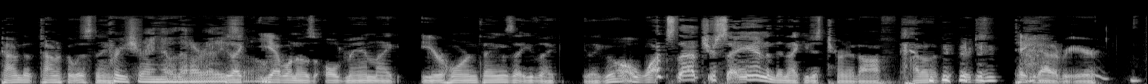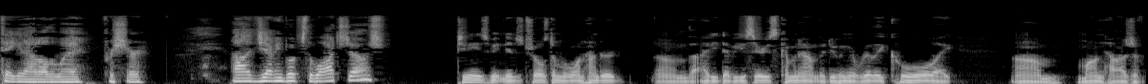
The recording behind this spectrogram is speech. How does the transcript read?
time to time to quit listening. Pretty sure I know that already. you like so. you have one of those old man like ear horn things that you like. You're like, oh, what's that you're saying? And then like you just turn it off. I don't know. If you, or just take it out of your ear. take it out all the way for sure. Uh, did you have any books to watch, Josh? Teenage Mutant Ninja Turtles number 100. Um, the IDW series coming out, and they're doing a really cool like um, montage of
